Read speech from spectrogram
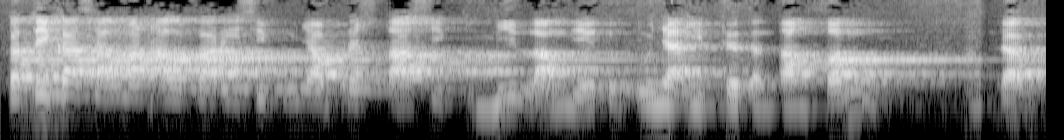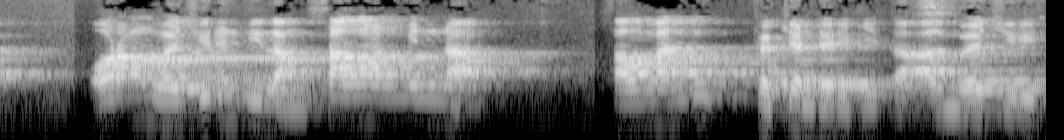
Ketika Salman Al Farisi punya prestasi gemilang yaitu punya ide tentang dan orang muhajirin bilang Salman minna. Salman itu bagian dari kita al muhajirin.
